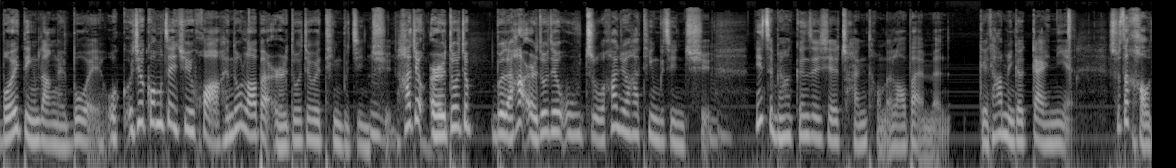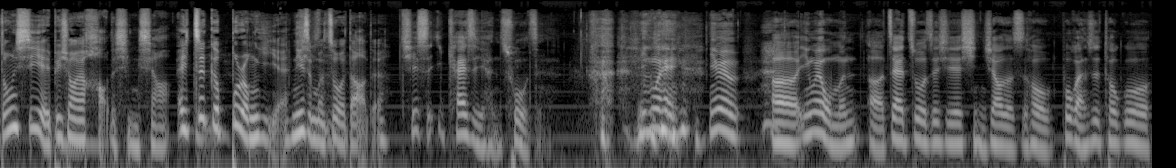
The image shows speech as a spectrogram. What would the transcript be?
不一定人会买。我我就光这句话，很多老板耳朵就会听不进去，嗯他就耳朵就不对，他耳朵就捂住，他觉得他听不进去。嗯你怎么样跟这些传统的老板们给他们一个概念，说这好东西也必须要有好的行销？哎，这个不容易哎，你怎么做到的？其实一开始也很挫折，因为因为呃，因为我们呃在做这些行销的时候，不管是透过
